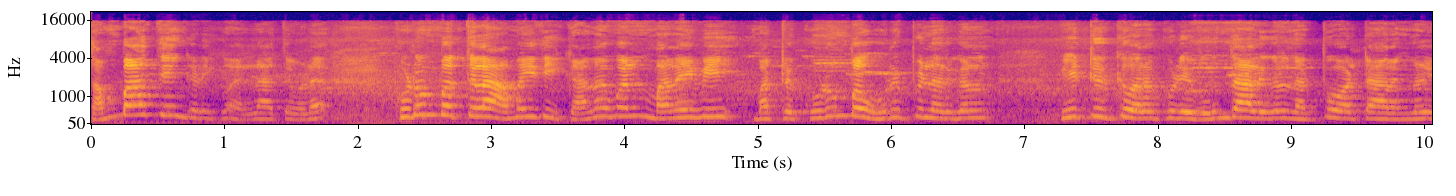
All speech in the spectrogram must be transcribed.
சம்பாத்தியம் கிடைக்கும் எல்லாத்தை விட. குடும்பத்தில் அமைதி கணவன் மனைவி மற்ற குடும்ப உறுப்பினர்கள் வீட்டிற்கு வரக்கூடிய விருந்தாளிகள் நட்பு வட்டாரங்கள்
